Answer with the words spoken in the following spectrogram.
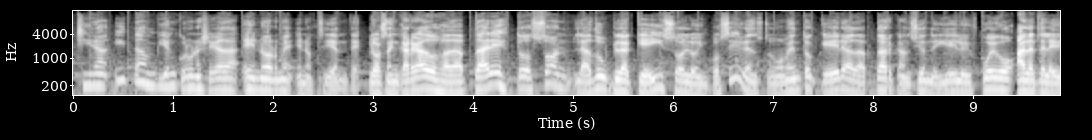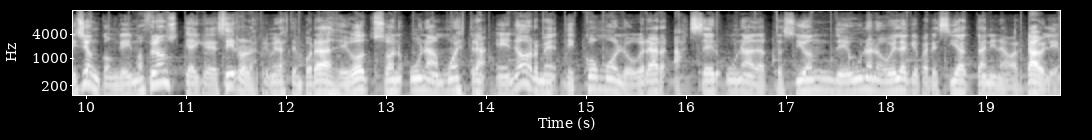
China y también con una llegada enorme en Occidente. Los encargados de adaptar esto son la dupla que hizo lo imposible en su momento, que era adaptar Canción de Hielo y Fuego a la televisión con Game of Thrones, y hay que decirlo, las primeras temporadas de God son una muestra enorme de cómo lograr hacer una adaptación de una novela que parecía tan inabarcable.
